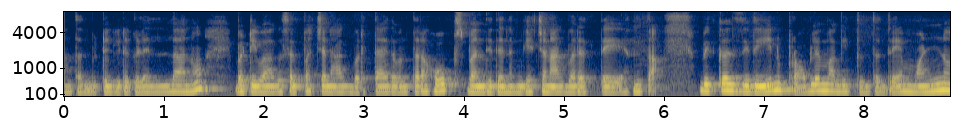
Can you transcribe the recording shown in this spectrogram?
ಅಂತಂದ್ಬಿಟ್ಟು ಗಿಡಗಳೆಲ್ಲನೂ. ಬಟ್ ಇವಾಗ ಸ್ವಲ್ಪ ಚೆನ್ನಾಗಿ ಬರ್ತಾ ಇದೆ, ಒಂಥರ ಹೋಪ್ಸ್ ಬಂದಿದೆ ನಮಗೆ, ಚೆನ್ನಾಗಿ ಬರುತ್ತೆ ಅಂತ. ಬಿಕಾಸ್ ಇದು ಏನು ಪ್ರಾಬ್ಲಮ್ ಆಗಿತ್ತು ಅಂತಂದರೆ ಮಣ್ಣು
